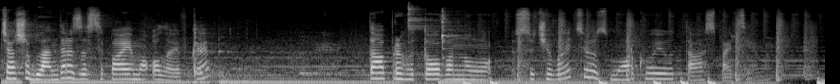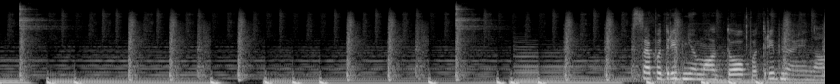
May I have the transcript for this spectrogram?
В чашу блендера засипаємо оливки та приготовану сочевицю з морквою та спеціями. Все подрібнюємо до потрібної нам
